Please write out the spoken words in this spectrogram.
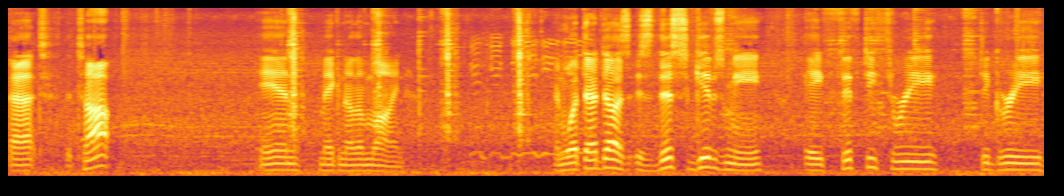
at the top and make another line. And what that does is this gives me a 53 degree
